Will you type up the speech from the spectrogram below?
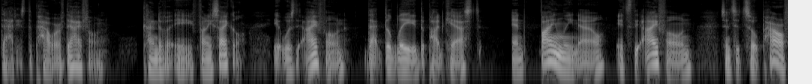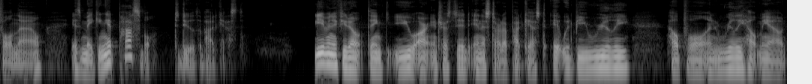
That is the power of the iPhone. Kind of a funny cycle. It was the iPhone that delayed the podcast. And finally, now it's the iPhone, since it's so powerful now, is making it possible to do the podcast. Even if you don't think you are interested in a startup podcast, it would be really helpful and really help me out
